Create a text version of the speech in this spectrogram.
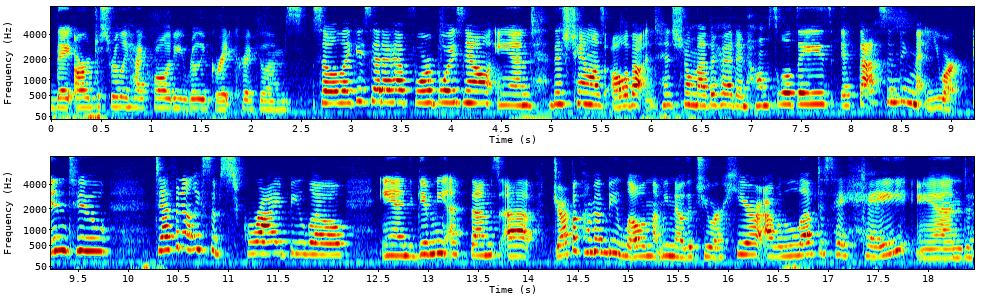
they are just really high quality, really great curriculums. So like I said, I have four boys now and this channel is all about intentional motherhood and homeschool days. If that's something that you are into, definitely subscribe below and give me a thumbs up. Drop a comment below and let me know that you are here. I would love to say hey and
